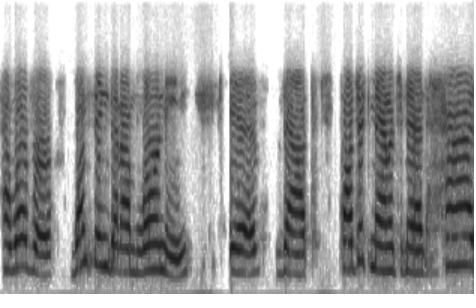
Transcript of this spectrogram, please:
However, one thing that I'm learning is that project management had,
